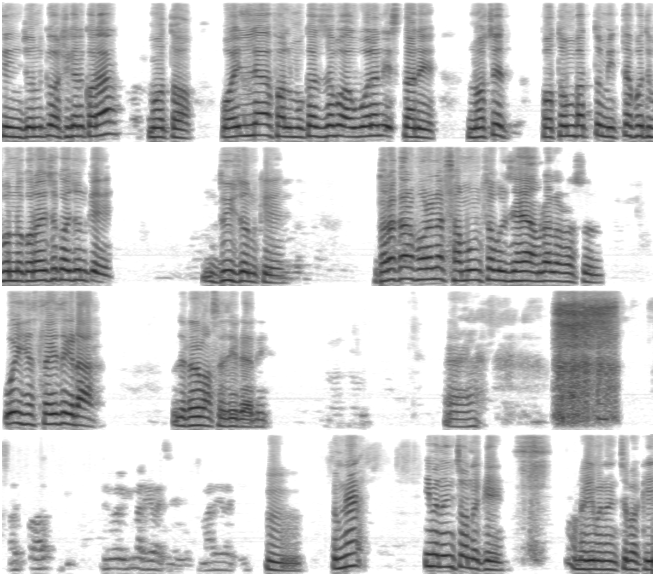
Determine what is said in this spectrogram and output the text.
তিনজনকে অস্বীকার করার মতো। ওয়াইল্লা ফাল মুকাজ্জাবু আউয়ালান ইসনানে, নচেত প্রথমবার তো মিথ্যা প্রতিপন্ন করা হয়েছে কয়জনকে? দুইজনকে। ধরা খাওয়ার পরে না সামুন বলছে হ্যাঁ আমরা আল্লাহ রসুল। ওই হেস লাগেছে এটা যেটার মাসে যেটা আরে হ্যাঁ। ইমেন আনছে অনেকে। অনেকে ইমেন আনছে, বাকি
